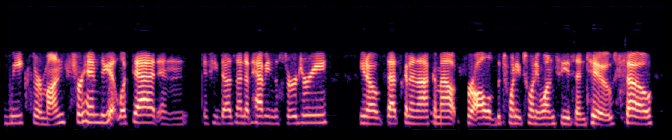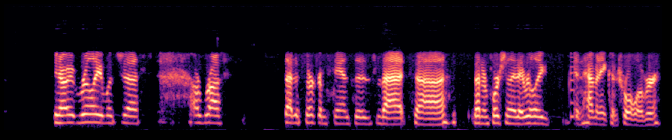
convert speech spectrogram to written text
weeks or months for him to get looked at and if he does end up having the surgery, you know, that's going to knock him out for all of the 2021 season too. So, you know, it really was just a rough set of circumstances that uh, that unfortunately they really didn't have any control over.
